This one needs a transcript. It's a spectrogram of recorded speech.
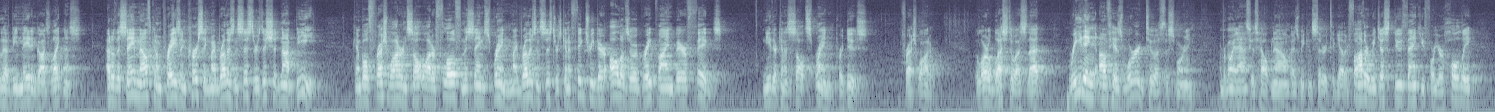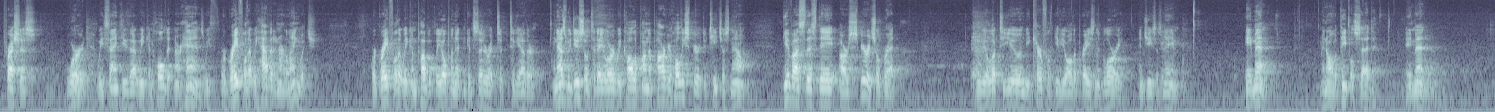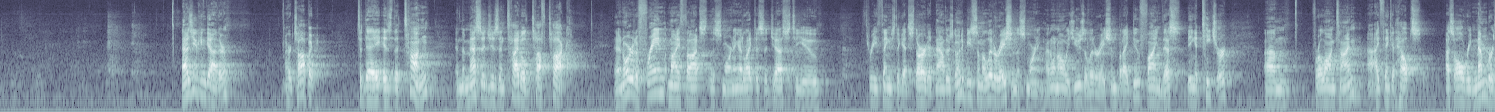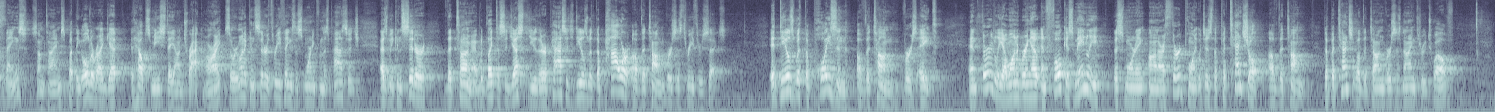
who have been made in God's likeness. Out of the same mouth come praise and cursing. My brothers and sisters, this should not be. Can both fresh water and salt water flow from the same spring? My brothers and sisters, can a fig tree bear olives or a grapevine bear figs? Neither can a salt spring produce fresh water. The Lord will bless to us that reading of His Word to us this morning. And we're going to ask His help now as we consider it together. Father, we just do thank you for your holy, precious Word. We thank you that we can hold it in our hands. We, we're grateful that we have it in our language. We're grateful that we can publicly open it and consider it t- together. And as we do so today, Lord, we call upon the power of your Holy Spirit to teach us now. Give us this day our spiritual bread and we'll look to you and be careful to give you all the praise and the glory. In Jesus' name, amen. And all the people said, Amen. As you can gather, our topic today is the tongue and the message is entitled Tough Talk. And in order to frame my thoughts this morning, I'd like to suggest to you three things to get started. Now, there's going to be some alliteration this morning. I don't always use alliteration, but I do find this, being a teacher um, for a long time, I think it helps us all remember things sometimes, but the older I get, it helps me stay on track, all right? So we're going to consider three things this morning from this passage as we consider the tongue. I would like to suggest to you that our passage deals with the power of the tongue, verses 3 through 6. It deals with the poison of the tongue, verse 8. And thirdly, I want to bring out and focus mainly this morning on our third point, which is the potential of the tongue. The potential of the tongue, verses 9 through 12.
